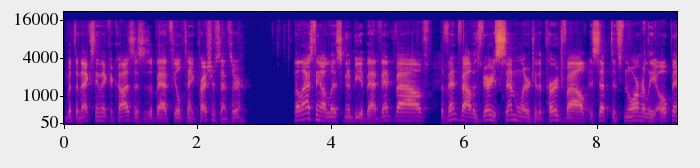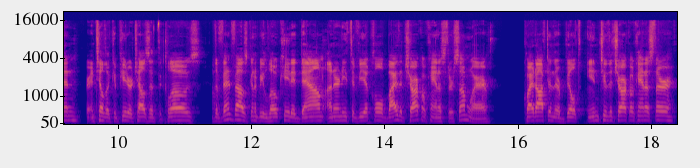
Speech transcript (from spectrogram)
But the next thing that could cause this is a bad fuel tank pressure sensor. The last thing on the list is going to be a bad vent valve. The vent valve is very similar to the purge valve, except it's normally open until the computer tells it to close. The vent valve is going to be located down underneath the vehicle by the charcoal canister somewhere. Quite often they're built into the charcoal canister,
